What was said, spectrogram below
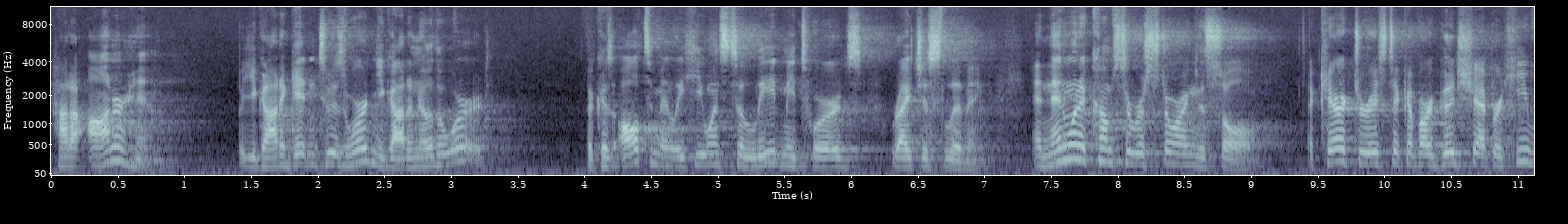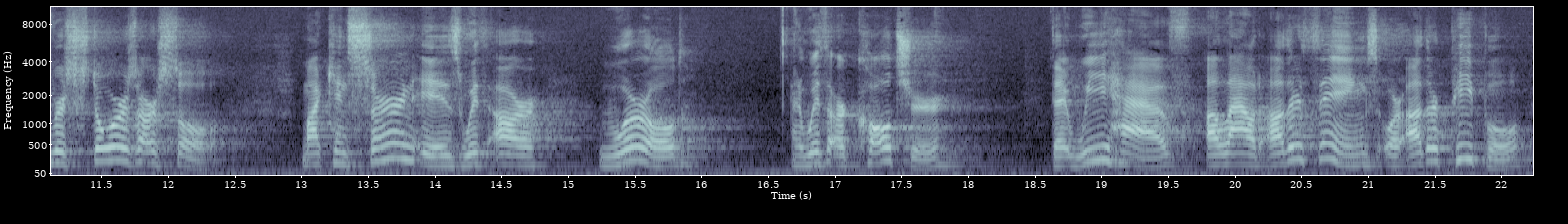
how to honor Him. But you got to get into His Word and you got to know the Word. Because ultimately, He wants to lead me towards righteous living. And then, when it comes to restoring the soul, a characteristic of our Good Shepherd, He restores our soul. My concern is with our world and with our culture that we have allowed other things or other people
